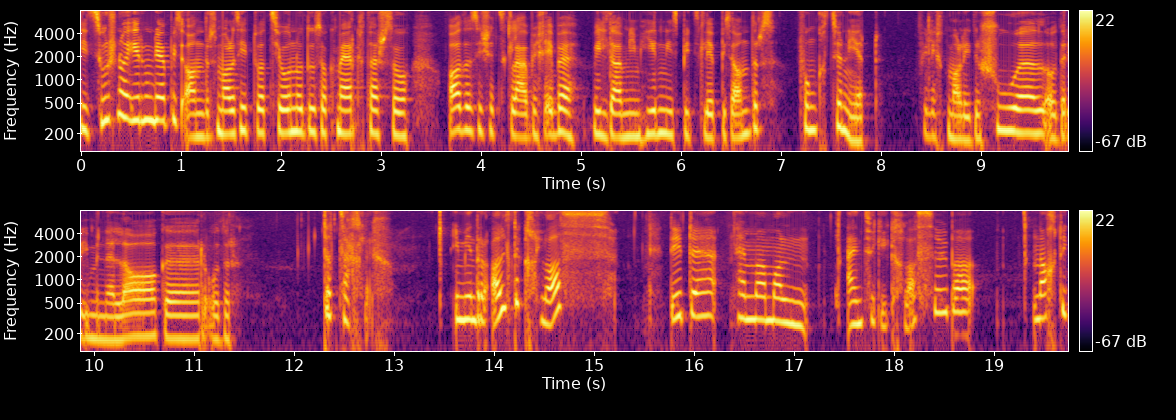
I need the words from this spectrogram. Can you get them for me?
Gibt es sonst noch irgendetwas anderes? Mal eine Situation, wo du so gemerkt hast, so, ah, das ist jetzt, glaube ich, eben, weil da in meinem Hirn ein bisschen etwas anderes funktioniert? Vielleicht mal in der Schule oder in einem Lager oder... Tatsächlich. In meiner alten Klasse, dort haben wir mal eine einzige Klassenübernachtung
